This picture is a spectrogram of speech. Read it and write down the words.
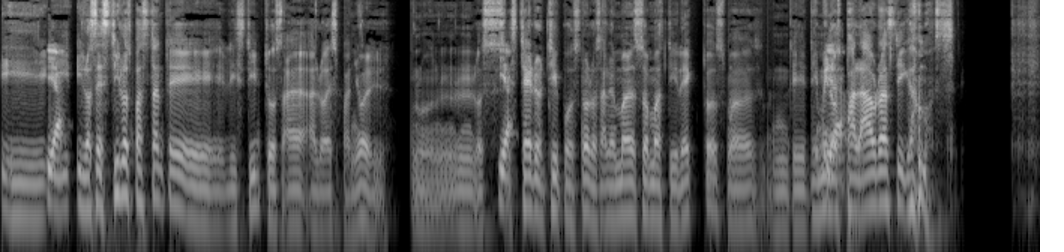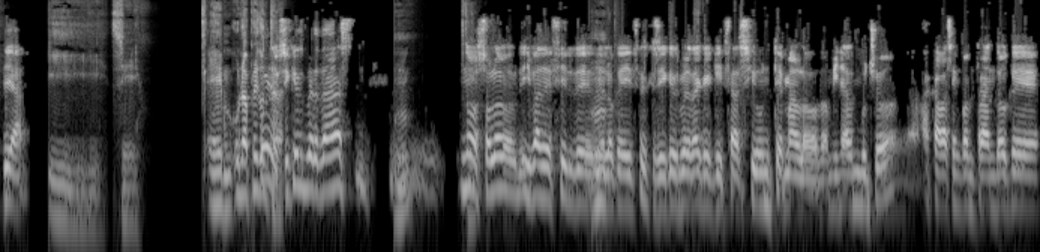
Y, y, los estilos bastante distintos a, lo español. Los estereotipos, ¿no? Los alemanes son más directos, más de, menos palabras, digamos. Ya. Y sí. Em, una pregunta. Bueno, sí que es verdad. No, solo iba a decir de, lo que dices que sí que es verdad que quizás si un tema lo dominas mucho, acabas encontrando que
